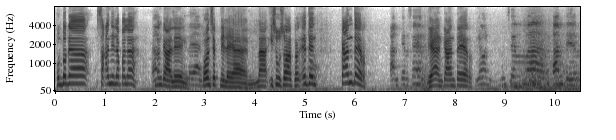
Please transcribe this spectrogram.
kumbaga sa kanila pala Ah, concept nila yan. Concept nila yan. Na isuswap ko. And then, canter. Canter, sir. Yan, canter. Yun, yung sir na canter,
